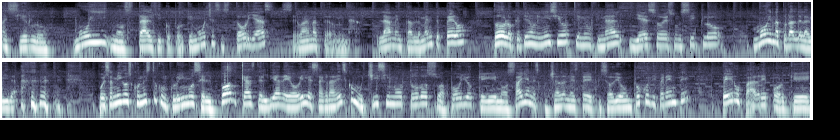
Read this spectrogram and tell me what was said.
decirlo? Muy nostálgico, porque muchas historias se van a terminar, lamentablemente, pero todo lo que tiene un inicio tiene un final y eso es un ciclo muy natural de la vida. Pues amigos, con esto concluimos el podcast del día de hoy. Les agradezco muchísimo todo su apoyo, que nos hayan escuchado en este episodio un poco diferente, pero padre porque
